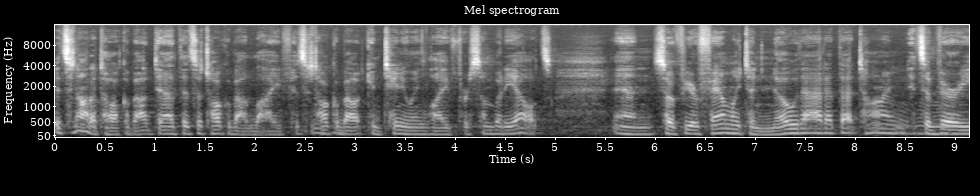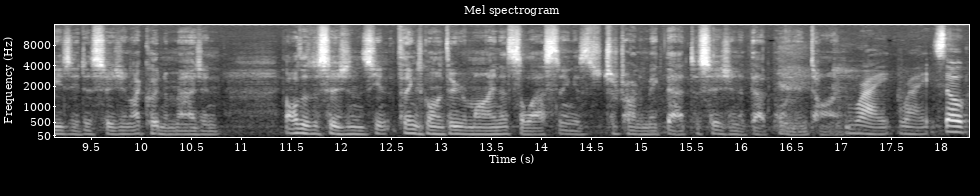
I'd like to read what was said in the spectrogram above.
it's not a talk about death, it's a talk about life. It's a talk mm-hmm. about continuing life for somebody else. And so for your family to know that at that time, it's a mm-hmm. very easy decision. I couldn't imagine all the decisions, you know, things going through your mind, that's the last thing is to try to make that decision at that point in time. Right, right. So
